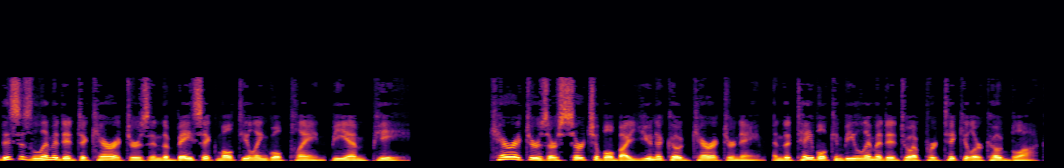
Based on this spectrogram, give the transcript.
This is limited to characters in the Basic Multilingual Plane BMP. Characters are searchable by Unicode character name, and the table can be limited to a particular code block.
